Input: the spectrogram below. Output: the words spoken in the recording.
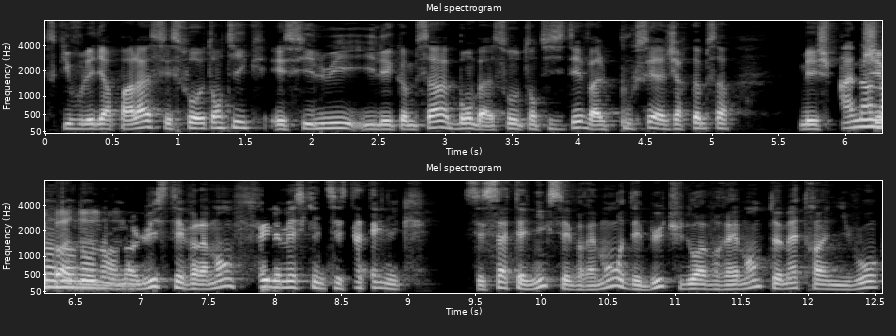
ce qu'il voulait dire par là, c'est soit authentique. Et si lui, il est comme ça, bon bah son authenticité va le pousser à agir comme ça. Mais je, ah non, sais non, pas. non, de- non, non, non, lui c'était vraiment fais le mesquine, c'est sa technique. C'est sa technique, c'est vraiment au début, tu dois vraiment te mettre à un niveau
